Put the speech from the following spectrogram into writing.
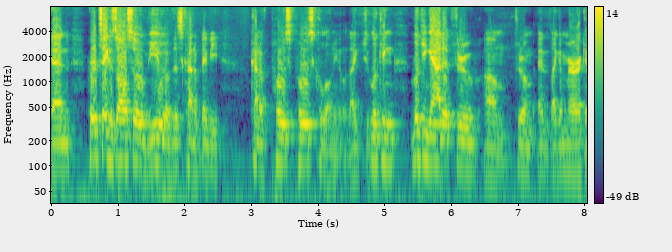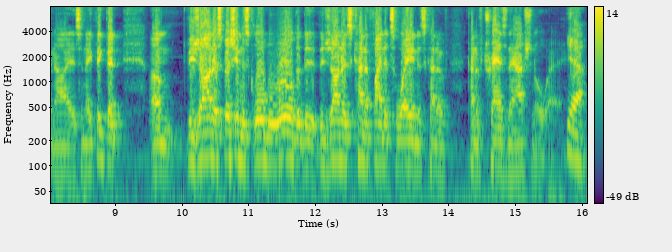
And her take is also a view of this kind of maybe kind of post post colonial, like looking looking at it through um, through um, like American eyes. And I think that um, the genre, especially in this global world, that the, the genres kind of find its way in this kind of kind of transnational way. Yeah.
